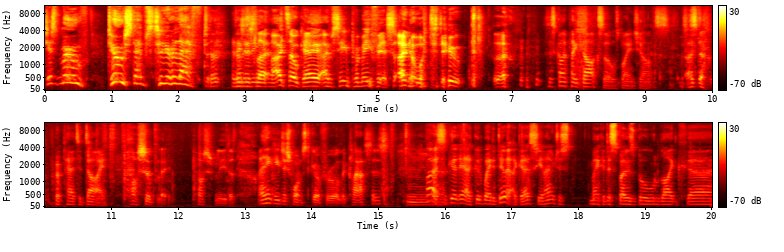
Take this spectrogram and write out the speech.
just move two steps to your left, Don't- and he's just like, uh, "Oh, it's okay. I've seen Prometheus. I know what to do. Does this guy play Dark Souls by any chance? Prepare to die. possibly, possibly he does. I think he just wants to go through all the classes. Well, it's a good, yeah, a good way to do it, I guess. You know, just make a disposable, like, uh,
